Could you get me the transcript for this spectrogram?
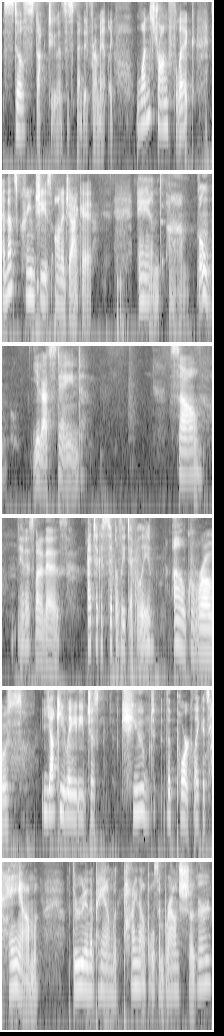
still stuck to and suspended from it. Like one strong flick, and that's cream cheese on a jacket. And um, boom, you got stained. So it is what it is. I took a sippily dippily. Oh, gross yucky lady just cubed the pork like it's ham, threw it in a pan with pineapples and brown sugar.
